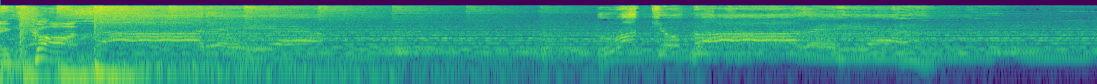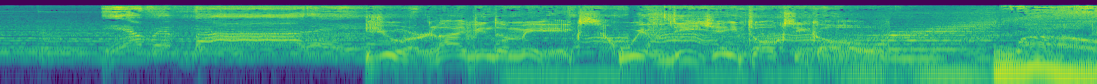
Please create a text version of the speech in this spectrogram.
my god. You are live in the mix with DJ Toxico. Wow.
